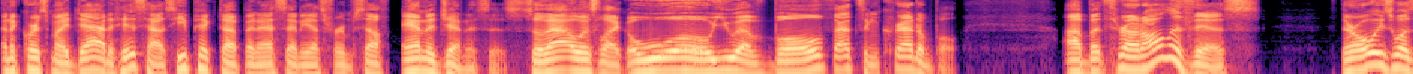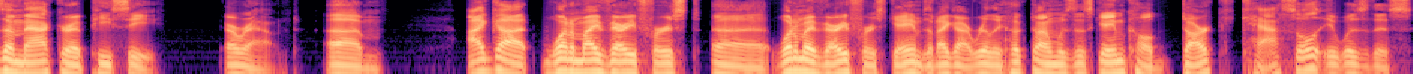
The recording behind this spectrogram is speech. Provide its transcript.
and of course, my dad at his house, he picked up an SNES for himself and a Genesis. So that was like, whoa, you have both? That's incredible. Uh, but throughout all of this, there always was a Mac or a PC around. Um, I got one of my very first uh, one of my very first games that I got really hooked on was this game called Dark Castle. It was this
